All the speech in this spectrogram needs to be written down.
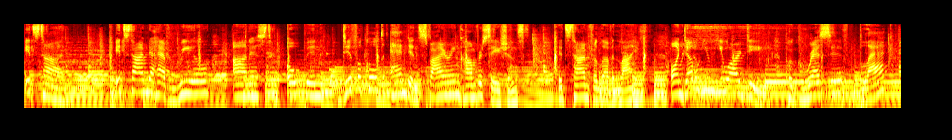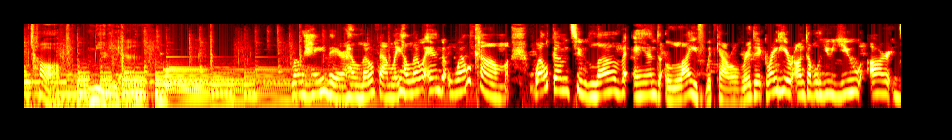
It's time. It's time to have real, honest, open, difficult, and inspiring conversations. It's time for Love and Life on WURD, Progressive Black Talk Media. Well, hey there. Hello, family. Hello and welcome. Welcome to Love and Life with Carol Riddick right here on WURD.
